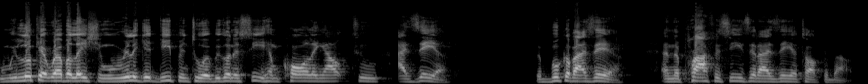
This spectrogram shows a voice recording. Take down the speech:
when we look at Revelation, when we really get deep into it, we're going to see him calling out to Isaiah, the book of Isaiah, and the prophecies that Isaiah talked about.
